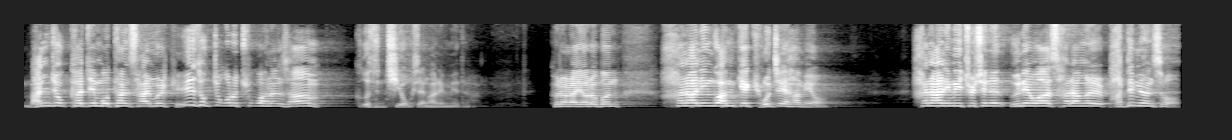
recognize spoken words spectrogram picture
만족하지 못한 삶을 계속적으로 추구하는 삶, 그것은 지옥 생활입니다. 그러나 여러분, 하나님과 함께 교제하며 하나님이 주시는 은혜와 사랑을 받으면서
